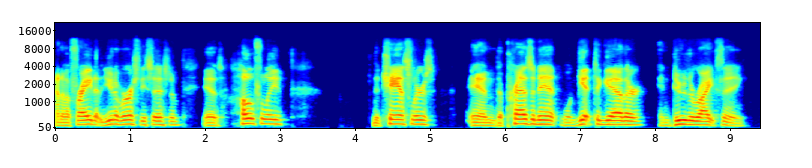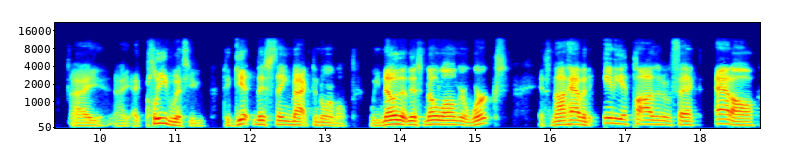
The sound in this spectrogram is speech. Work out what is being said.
And I'm afraid that the university system is hopefully the chancellors and the president will get together and do the right thing. I, I, I, plead with you to get this thing back to normal. We know that this no longer works. It's not having any positive effect at all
